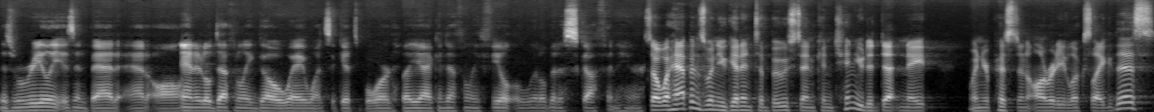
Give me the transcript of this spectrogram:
This really isn't bad at all, and it'll definitely go away once it gets bored. But yeah, I can definitely feel a little bit of scuff in here. So what happens when you get into boost and continue to detonate when your piston already looks like this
